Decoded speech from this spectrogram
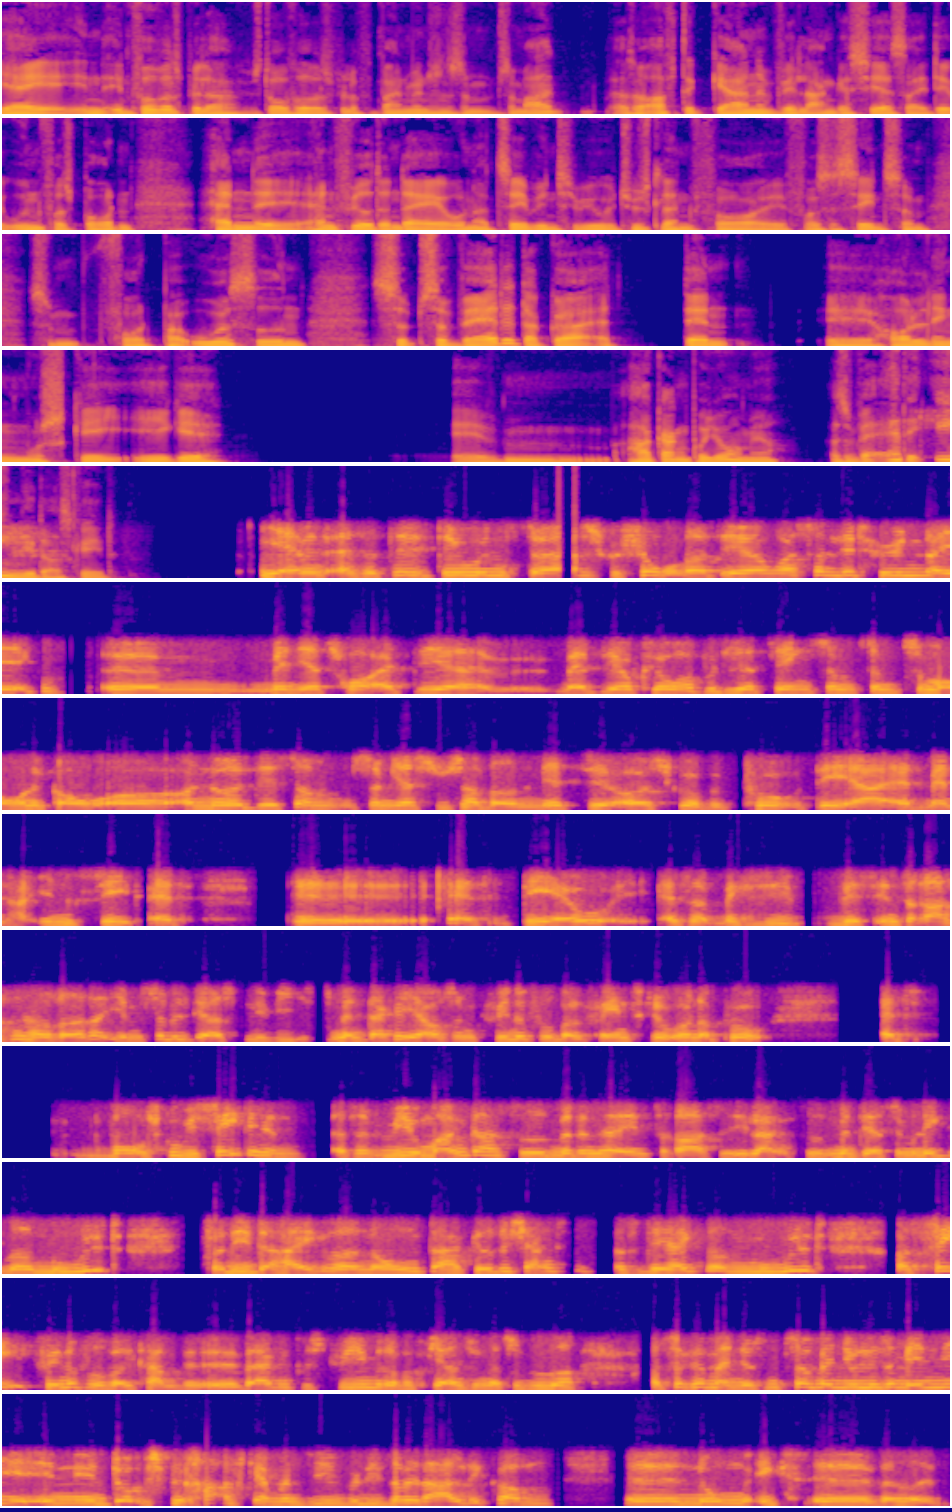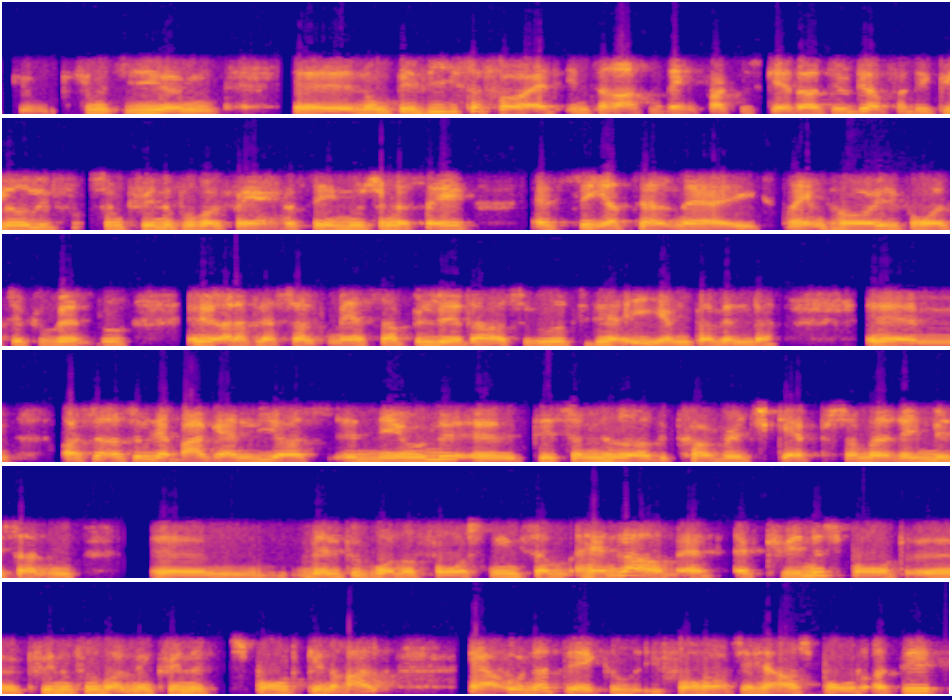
ja, en, en fodboldspiller, stor fodboldspiller for Bayern München, som, som meget, altså ofte gerne vil engagere sig i det uden for sporten. Han, øh, han fyrede den dag under tv-interview i Tyskland for, øh, for så sent som, som for et par uger siden. Så, så hvad er det, der gør, at den øh, holdning måske ikke øh, har gang på jord mere? Altså, hvad er det egentlig, der er sket? Ja, men altså, det, det er jo en større diskussion, og det er jo også sådan lidt høn og ægget. Øhm, men jeg tror, at det er, man bliver jo klogere på de her ting, som, som, som årene går. Og, og noget af det, som, som jeg synes har været med til at skubbe på, det er, at man har indset, at Øh, at det er jo, altså man kan sige, hvis interessen havde været der, jamen så ville det også blive vist. Men der kan jeg også som kvindefodboldfan skrive under på, at hvor skulle vi se det hen? Altså, vi er jo mange, der har siddet med den her interesse i lang tid, men det har simpelthen ikke været muligt, fordi der har ikke været nogen, der har givet det chancen. Altså, det har ikke været muligt at se kvindefodboldkampe, øh, hverken på stream eller på fjernsyn og så videre. Og så kan man jo, sådan, så er man jo ligesom inde i, inde i en dum spiral, kan man sige, fordi så vil der aldrig komme øh, nogen, øh, hvad hedder, kan man sige, øhm, øh, øh, nogle beviser for, at interessen rent faktisk er der. Og det er jo derfor, det er glædeligt som kvindefodboldfan at se nu, som jeg sagde, at seertallene er ekstremt høje i forhold til forventet, øh, og der bliver solgt masser af billetter og så videre til det her EM, der venter. Øh, og, så, og så vil jeg bare gerne lige også øh, nævne øh, Øh, det, som hedder The Coverage Gap, som er rimelig sådan øh, velbegrundet forskning, som handler om, at, at kvindesport, øh, kvindefodbold, men kvindesport generelt, er underdækket i forhold til herresport, og det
